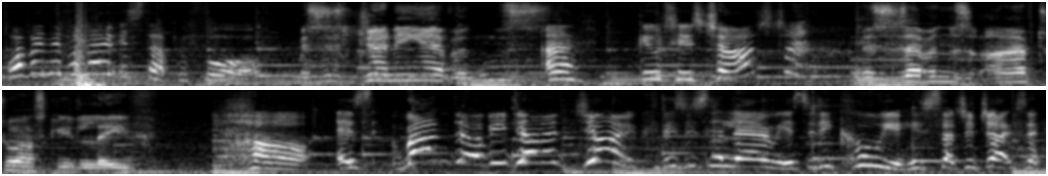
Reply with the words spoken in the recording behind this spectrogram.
Why have I never noticed that before? Mrs. Jenny Evans? Uh, guilty as charged. Mrs. Evans, I have to ask you to leave. Oh, is? Joke? This is hilarious. Did he call you? He's such a jokester.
